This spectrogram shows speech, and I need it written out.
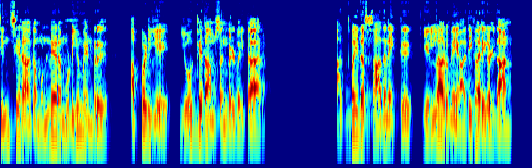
சின்சியராக முன்னேற முடியும் என்று அப்படியே யோக்கியதாம்சங்கள் வைத்தார். அத்வைத சாதனைக்கு எல்லாருமே அதிகாரிகள்தான்.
